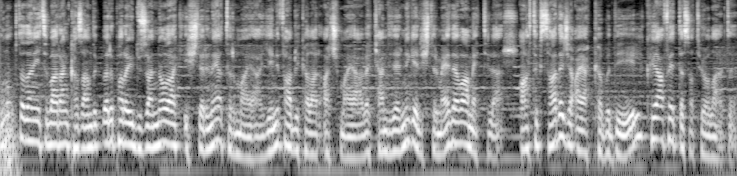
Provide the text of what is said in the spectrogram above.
Bu noktadan itibaren kazandıkları parayı düzenli olarak işlerine yatırmaya, yeni fabrikalar açmaya ve kendilerini geliştirmeye devam ettiler. Artık sadece ayakkabı değil, kıyafet de satıyorlardı.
